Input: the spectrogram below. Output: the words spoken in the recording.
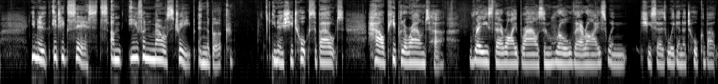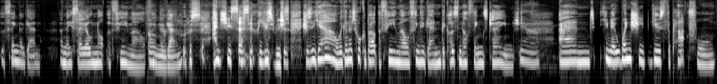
you know, it exists. Um, even Meryl Streep in the book, you know, she talks about how people around her raise their eyebrows and roll their eyes when she says, "We're going to talk about the thing again." And they say, "Oh, not the female oh, thing oh, again." And she says it beautifully. She says, "She says, yeah, we're going to talk about the female thing again because nothing's changed." Yeah. And, you know, when she used the platform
